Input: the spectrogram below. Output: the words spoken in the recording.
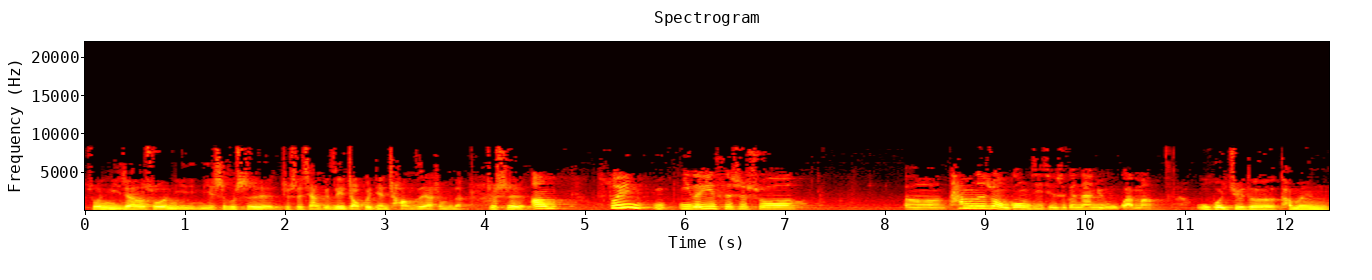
说你这样说，你你是不是就是想给自己找回点场子呀什么的？就是嗯，所以你你的意思是说，嗯，他们的这种攻击其实跟男女无关吗？我会觉得他们，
